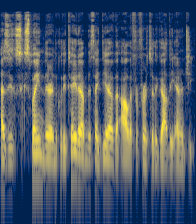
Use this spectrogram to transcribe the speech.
as it's explained there in the Kuditeda, this idea of the aleph refers to the godly energy.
